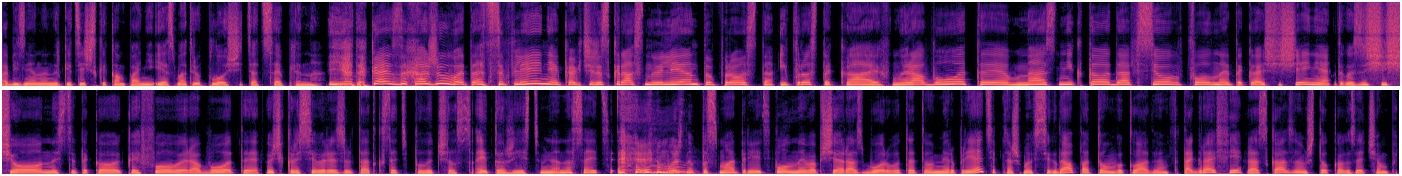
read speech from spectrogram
Объединенной энергетической компанией. И я смотрю, площадь оцеплена. И я такая захожу в это оцепление, как через красную ленту просто. И просто кайф. Мы работаем, нас никто, да, все полное такое ощущение такой защищенности, такой кайфовой работы. Очень красивый результат, кстати, получился. И тоже есть у меня на сайте. Можно посмотреть полный вообще разбор вот этого мероприятия, потому что мы всегда потом выкладываем фотографии, рассказываем, что, как, зачем, почему.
